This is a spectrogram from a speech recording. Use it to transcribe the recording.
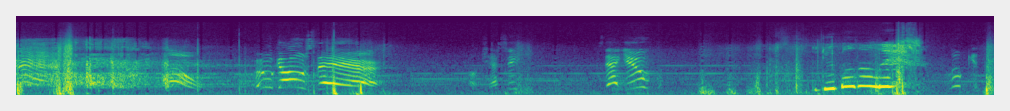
Whoa! Who goes there? Oh, Jesse? Is that you? Did you build all this? Lucas, did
